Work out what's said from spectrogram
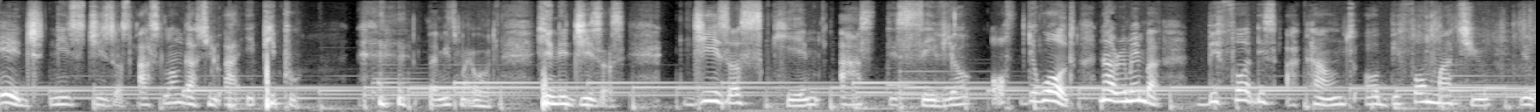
age needs Jesus. As long as you are a people, permit my word, you need Jesus. Jesus came as the Savior of the world. Now remember, before this account or before Matthew, you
